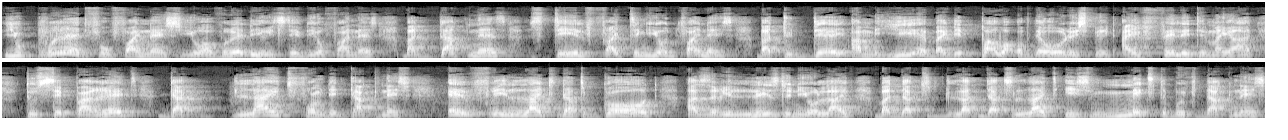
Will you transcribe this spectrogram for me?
You prayed for finance, you have already received your finance, but darkness still fighting your finance. But today I'm here by the power of the Holy Spirit. I feel it in my heart to separate that light from the darkness every light that God has released in your life, but that, that light is mixed with darkness.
